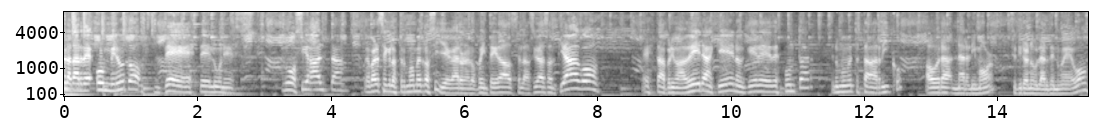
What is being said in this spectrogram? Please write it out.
de la tarde, un minuto de este lunes. Nubosidad alta. Me parece que los termómetros sí llegaron a los 20 grados en la ciudad de Santiago. Esta primavera que no quiere despuntar. En un momento estaba rico, ahora not anymore. Se tiró a nublar de nuevo.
